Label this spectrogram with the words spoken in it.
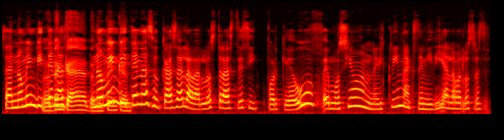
O sea, no me inviten a encanta, no no me te encanta. inviten a su casa a lavar los trastes y porque uff, emoción, el clímax de mi día lavar los trastes.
